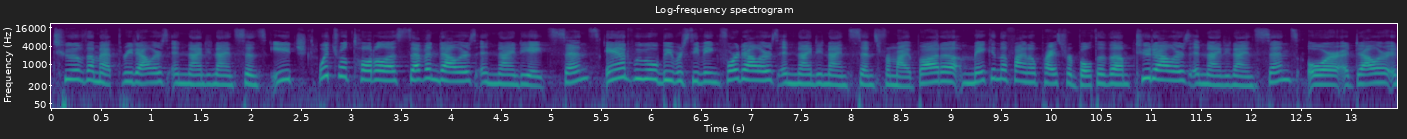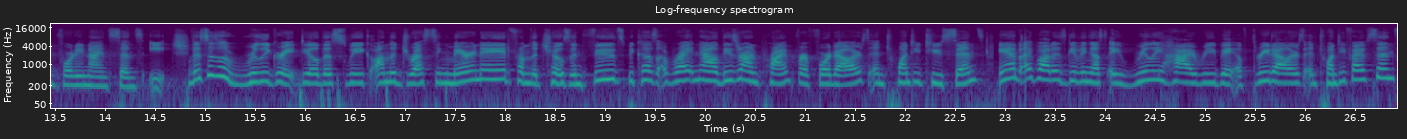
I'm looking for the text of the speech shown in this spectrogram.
two of them at $3 $4.99 each, which will total us $7.98. And we will be receiving $4.99 from Ibotta, making the final price for both of them $2.99 or $1.49 each. This is a really great deal this week on the dressing marinade from the Chosen Foods because right now these are on Prime for $4.22 and Ibotta is giving us a really high rebate of $3.25,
